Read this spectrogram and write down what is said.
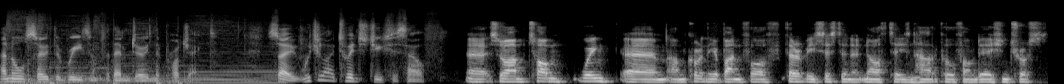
and also the reason for them doing the project. So, would you like to introduce yourself? Uh, so I'm Tom Wing. Um, I'm currently a band 4 therapy assistant at North Tees and Hartlepool Foundation Trust.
